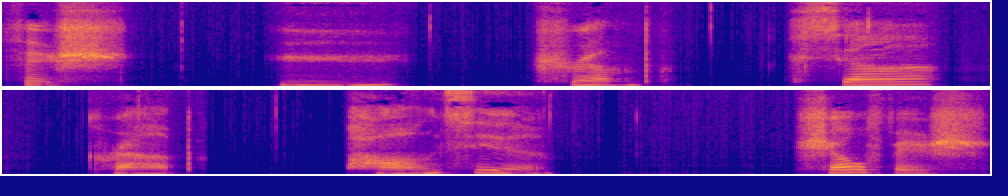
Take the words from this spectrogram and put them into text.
fish 鱼 shrimp 虾 crab 螃蟹 shellfish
